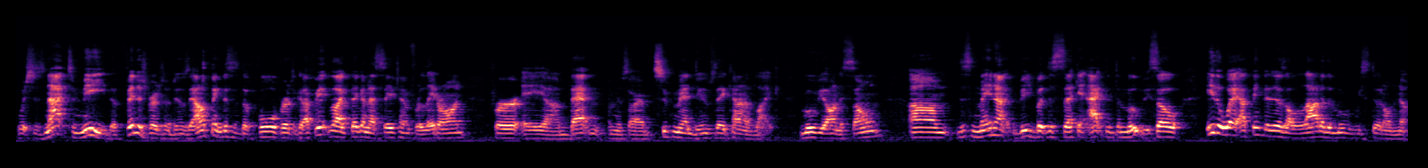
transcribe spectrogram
which is not to me the finished version of Doomsday, I don't think this is the full version because I feel like they're going to save him for later on for a um, Batman, I'm sorry, Superman Doomsday kind of like movie on its own. Um, this may not be but the second act of the movie. So either way, I think that there's a lot of the movie we still don't know.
